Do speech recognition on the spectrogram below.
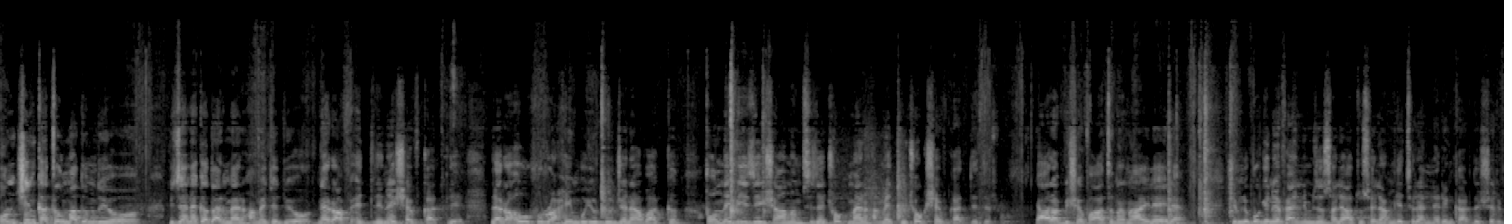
Onun için katılmadım diyor. Bize ne kadar merhamet ediyor. Ne rafetli, ne şefkatli. Le raufur rahim buyurduğu Cenab-ı Hakk'ın. On Nebi Zeyşanım size çok merhametli, çok şefkatlidir. Ya Rabbi şefaatine nail eyle. Şimdi bugün Efendimiz'e salatu selam getirenlerin kardeşlerim.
